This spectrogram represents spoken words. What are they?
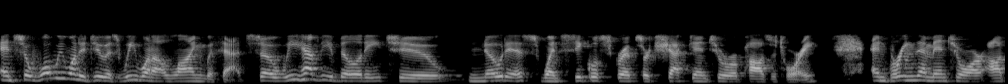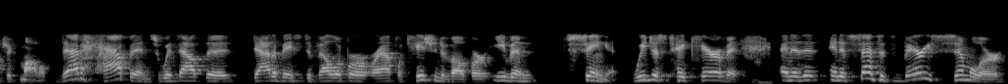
and so what we want to do is we want to align with that. So we have the ability to notice when sql scripts are checked into a repository and bring them into our object model. That happens without the database developer or application developer even seeing it. We just take care of it. And in a sense, it's very similar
